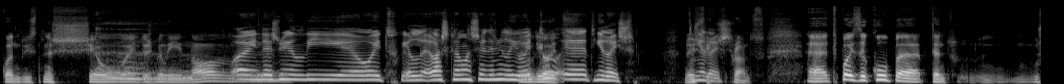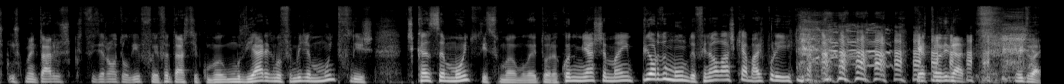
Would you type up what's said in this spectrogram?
quando isso nasceu em 2009? Em 2008, eu acho que ela nasceu em 2008, 2008. Uh, tinha dois. Dois Tinha filhos, dois. pronto. Uh, depois a culpa, portanto, os, os, comentários que fizeram ao teu livro foi fantástico. Uma, uma diário de uma família muito feliz. Descansa muito, disse uma, uma, leitora. Quando me acha mãe, pior do mundo. Afinal, acho que há mais por aí. que é extraordinário. Muito bem.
